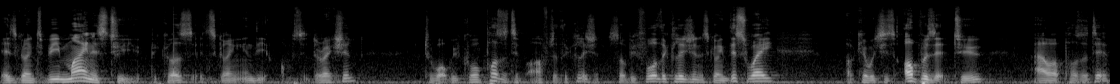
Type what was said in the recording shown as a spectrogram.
is going to be minus 2u because it's going in the opposite direction. to what we call positive after the collision. So before the collision it's going this way, okay, which is opposite to our positive,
